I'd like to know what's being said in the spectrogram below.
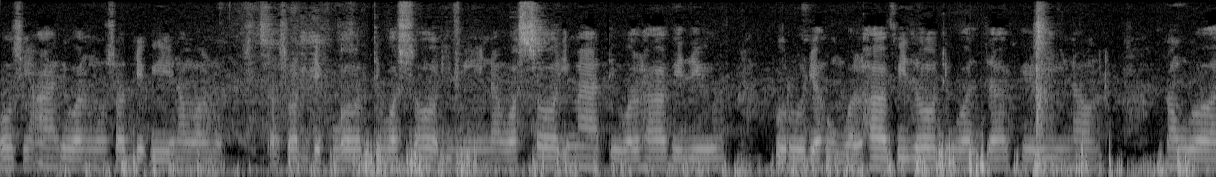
wal mu'minati wal musaddiqina wal mutasaddiqati was-shaimina was-shaimati wal hafidhi furujahum wal hafizati wal dzakirina Allah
